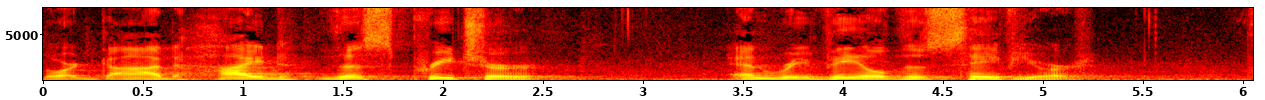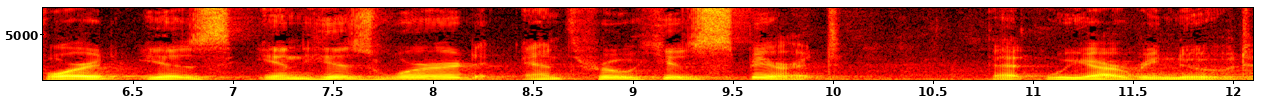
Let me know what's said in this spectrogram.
Lord God, hide this preacher and reveal the Savior, for it is in His Word and through His Spirit that we are renewed.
